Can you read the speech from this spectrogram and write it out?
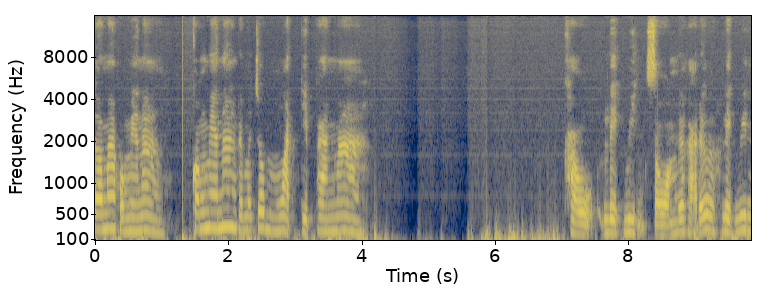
ต่อมาของแม่นาง ของแม่นางท่านผู้ชมงวดที่ผ่านมาเขาเหล็กวิ่งสองเด้อค่ะ เด้อเหล็กวิ่น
